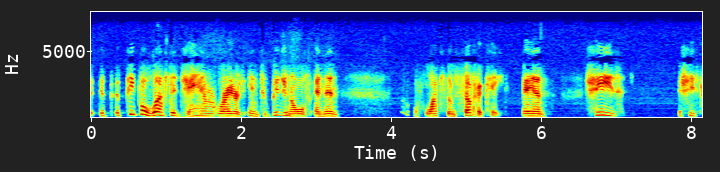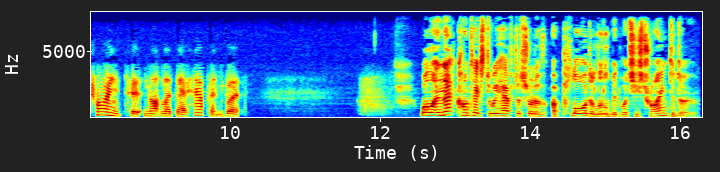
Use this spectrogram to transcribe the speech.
it, it, people love to jam writers into pigeonholes and then watch them suffocate. And she's she's trying to not let that happen, but Well, in that context, do we have to sort of applaud a little bit what she's trying to do?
